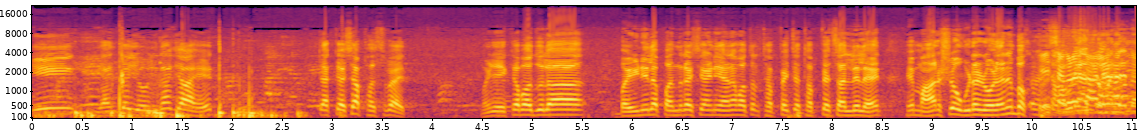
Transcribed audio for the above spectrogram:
की यांच्या योजना ज्या आहेत त्या कशा फसव्या आहेत. म्हणजे एका बाजूला बहिणीला पंधराशे आणि यांना मात्र थप्प्याच्या थप्प्या चाललेल्या आहेत. हे महाराष्ट्र उघड्या डोळ्याने बघतो हे सगळं झाल्यानंतर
